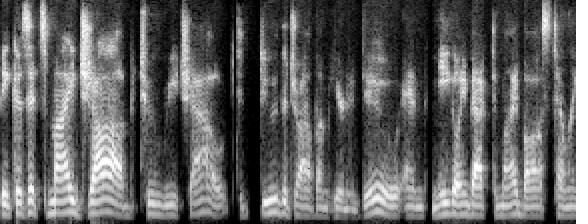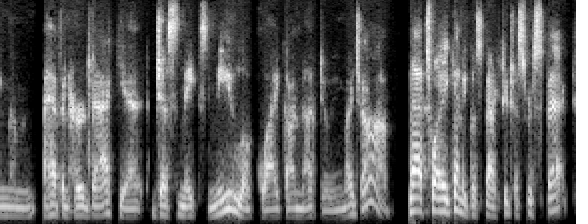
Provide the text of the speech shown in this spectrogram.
because it's my job to reach out to do the job I'm here to do. And me going back to my boss telling them I haven't heard back yet just makes me look like I'm not doing my job. That's why, again, it goes back to just respect.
